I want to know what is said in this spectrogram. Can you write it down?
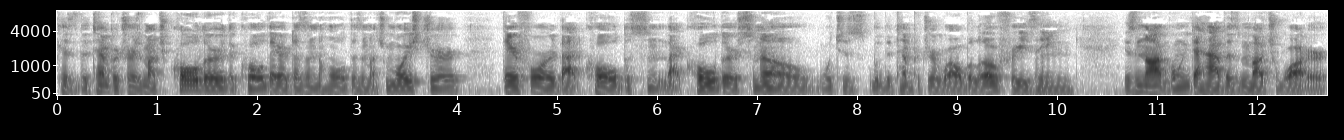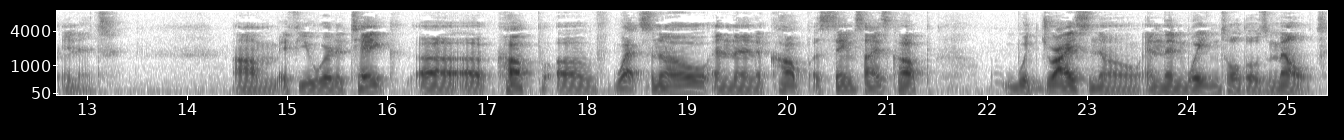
the temperature is much colder, the cold air doesn't hold as much moisture. Therefore, that cold, that colder snow, which is with the temperature well below freezing, is not going to have as much water in it. Um, if you were to take a, a cup of wet snow and then a cup, a same size cup with dry snow, and then wait until those melt,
